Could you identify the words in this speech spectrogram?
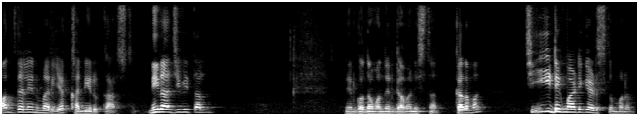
మగ్ధలేని మరియ కన్నీరు కారుస్తుంది. నీ నా జీవితాల్లో? నేను కొంతమందిని గమనిస్తాను. కదమ్మా? చీటికి మాటికి ఏడుస్తాం మనం.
